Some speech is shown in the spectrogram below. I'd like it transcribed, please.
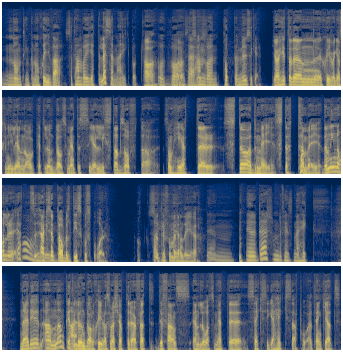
någonting på någon skiva. Så han var ju jätteledsen när han gick bort. Ja. Och var, Ja, så här, precis. han var en toppenmusiker. Jag hittade en skiva ganska nyligen av Peter Lundblad som jag inte ser listad så ofta. Som heter Stöd mig, stötta mig. Den innehåller ett Oj. acceptabelt discospår. Så det får man ändå ge. Den, är det där som det finns den där häx... Nej, det är en annan Peter. Lundblad-skiva som jag köpte där för att det fanns en låt som hette Sexiga häxa på. Jag tänker att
